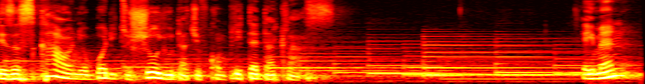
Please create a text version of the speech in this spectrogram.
there's a scar on your body to show you that you've completed that class. Amen?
